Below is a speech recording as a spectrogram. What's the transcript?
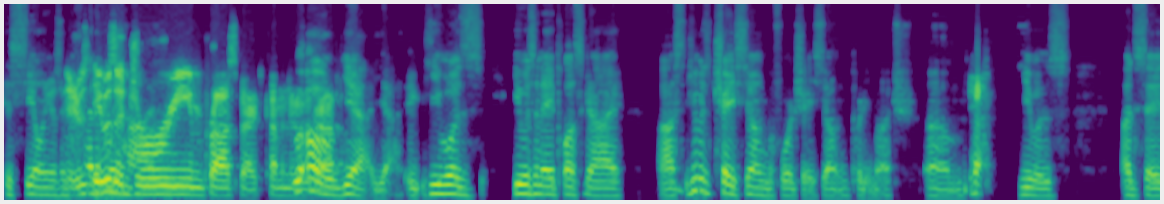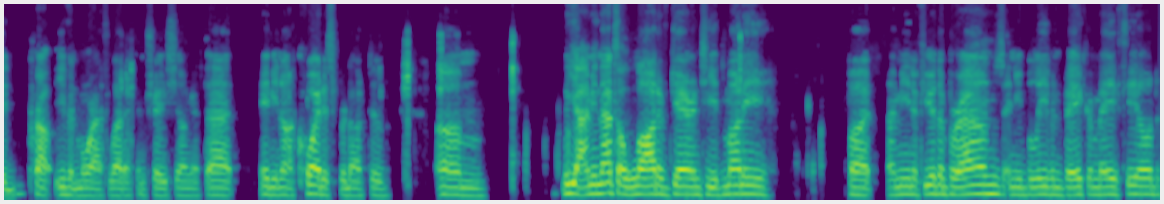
his ceiling is incredibly He was, was a high. dream prospect coming in. Oh yeah, yeah. He was he was an A plus guy. Uh, he was Chase Young before Chase Young, pretty much. Um, yeah. He was, I'd say, pro- even more athletic than Chase Young at that. Maybe not quite as productive. Um, yeah, I mean that's a lot of guaranteed money. But I mean, if you're the Browns and you believe in Baker Mayfield,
